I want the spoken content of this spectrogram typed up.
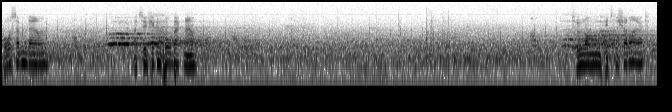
Four seven down. Let's see if you can pull back now. Too long, hits the shuttle out.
